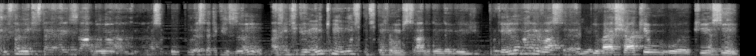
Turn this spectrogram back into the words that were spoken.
justamente está enraizado na, na, nossa cultura essa divisão, a gente vê muito músico descompromissado dentro da igreja, porque ele não vai levar a sério, ele vai achar que, que assim,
